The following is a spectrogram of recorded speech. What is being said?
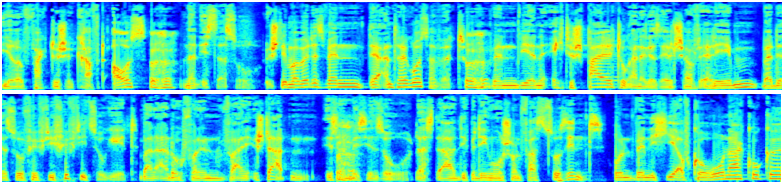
ihre faktische Kraft aus. Mhm. Und dann ist das so. Schlimmer wird es, wenn der Anteil größer wird. Mhm. Wenn wir eine echte Spaltung einer Gesellschaft erleben, bei der es so 50-50 zugeht. Mein Eindruck von den Vereinigten Staaten ist ein mhm. bisschen so, dass da die Bedingungen schon fast so sind. Und wenn ich hier auf Corona gucke,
